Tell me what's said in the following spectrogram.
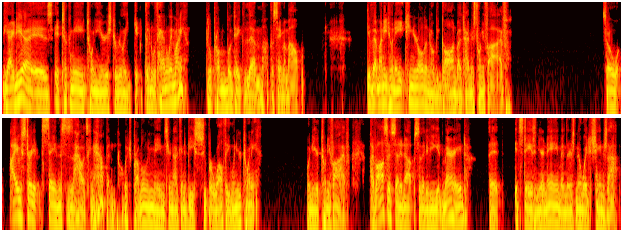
the idea is it took me 20 years to really get good with handling money. It'll probably take them the same amount. Give that money to an 18 year old and it'll be gone by the time he's 25. So I've started saying this is how it's going to happen, which probably means you're not going to be super wealthy when you're 20, when you're 25. I've also set it up so that if you get married, that it stays in your name and there's no way to change that.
